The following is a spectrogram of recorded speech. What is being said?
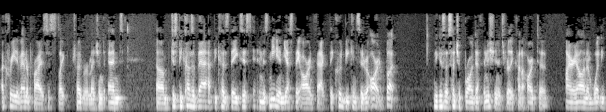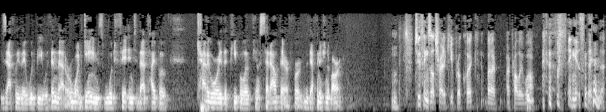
a creative enterprise, just like Trevor mentioned, and. Um, just because of that, because they exist in this medium, yes, they are. In fact, they could be considered art, but because it's such a broad definition, it's really kind of hard to iron on and what exactly they would be within that, or what games would fit into that type of category that people have you know set out there for the definition of art. Hmm. Two things I'll try to keep real quick, but I, I probably won't. the thing is that,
